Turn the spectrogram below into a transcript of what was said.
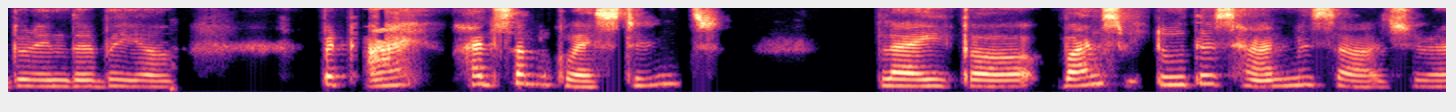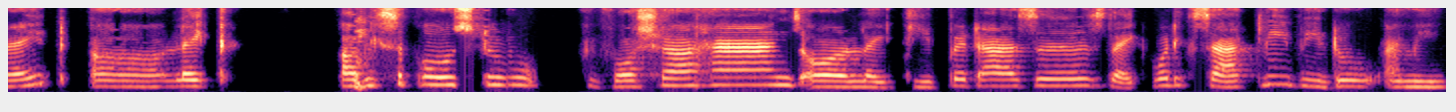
Gurinder Bhaiya. But I had some questions. Like uh, once we do this hand massage, right? Uh, like are we supposed to wash our hands or like keep it as is? Like what exactly we do? I mean,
